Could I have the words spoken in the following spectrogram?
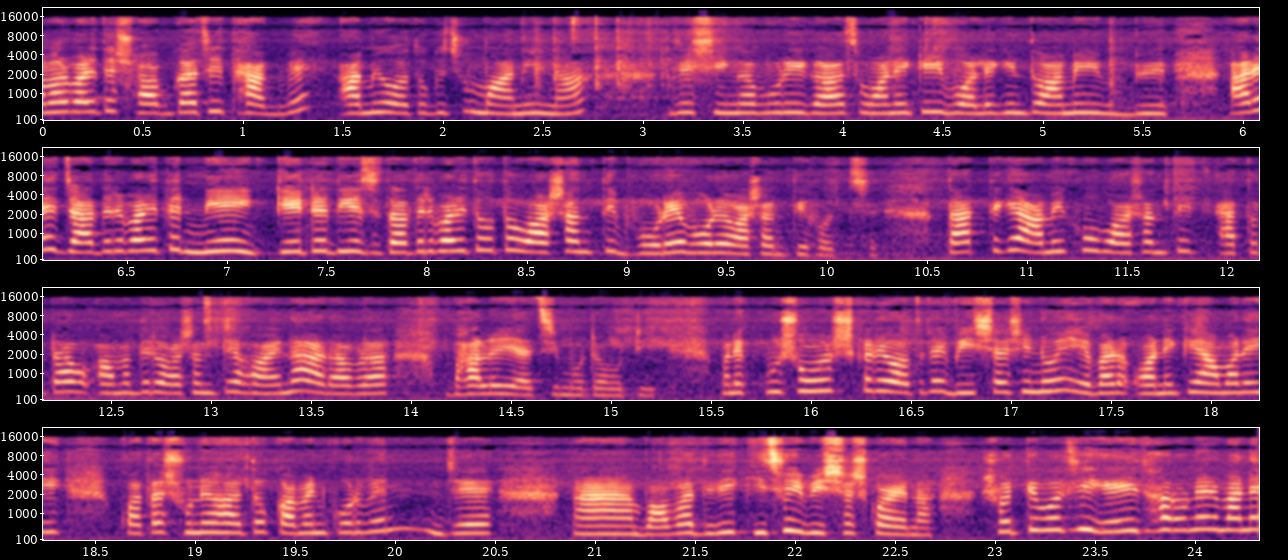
আমার বাড়িতে সব গাছই থাকবে। আমি অত কিছু মানি না। যে সিঙ্গাপুরি গাছ অনেকেই বলে, কিন্তু আমি আরে যাদের বাড়িতে নেই, কেটে দিয়েছে, তাদের বাড়িতেও তো অশান্তি, ভরে ভরে অশান্তি হচ্ছে। তার থেকে আমি খুব অশান্তি এতটা আমাদের অশান্তি হয় না, আর আমরা ভালোই আছি মোটামুটি। মানে কুসংস্কারে অতটা বিশ্বাসী নই। এবার অনেকে আমার এই কথা শুনে হয়তো কমেন্ট করবেন যে বাবা, দিদি কিছুই বিশ্বাস করে না। সত্যি বলছি, এই ধরনের মানে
